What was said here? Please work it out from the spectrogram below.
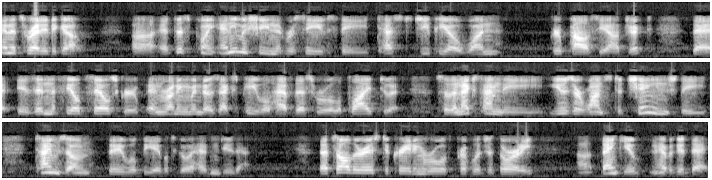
and it's ready to go. Uh, at this point, any machine that receives the test GPO1 group policy object that is in the field sales group and running Windows XP will have this rule applied to it. So the next time the user wants to change the time zone, they will be able to go ahead and do that. That's all there is to creating a rule with privilege authority. Uh, thank you and have a good day.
